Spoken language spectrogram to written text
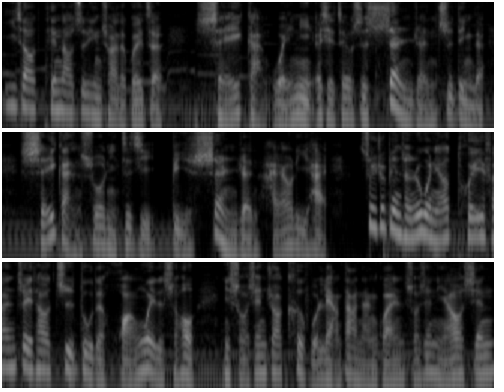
依照天道制定出来的规则，谁敢违逆？而且这又是圣人制定的，谁敢说你自己比圣人还要厉害？所以就变成，如果你要推翻这套制度的皇位的时候，你首先就要克服两大难关。首先，你要先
